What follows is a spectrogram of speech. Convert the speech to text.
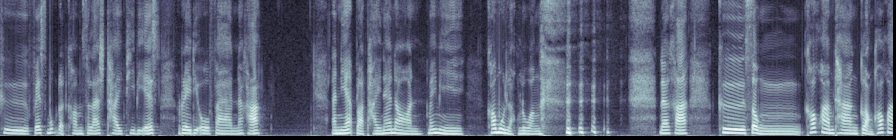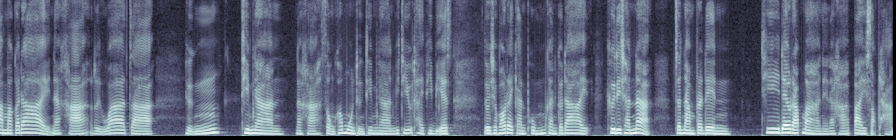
คือ facebook.com/thaipbsradiofan นะคะ อันนี้ปลอดภัยแน่นอนไม่มีข้อมูลหลอกลวงนะคะ คือส่งข้อความทางกล่องข้อความมาก็ได้นะคะ หรือว่าจะถึงทีมงานนะคะ ส่งข้อมูลถึงทีมงานวิทยุไทย PBS โดยเฉพาะรายการภูมิคุ้มกันก็ได้ คือดิฉันน่ะ จะนำประเด็น ที่ได้รับมาเนี่ยนะคะ ไปสอบถาม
